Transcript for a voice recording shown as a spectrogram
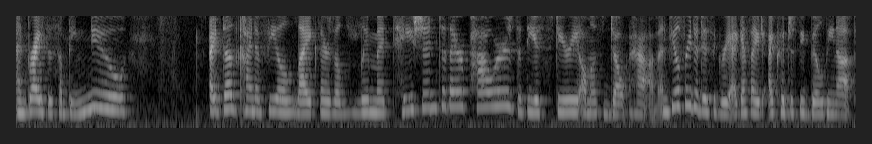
and Bryce is something new, it does kind of feel like there's a limitation to their powers that the Asteri almost don't have. And feel free to disagree. I guess I, I could just be building up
